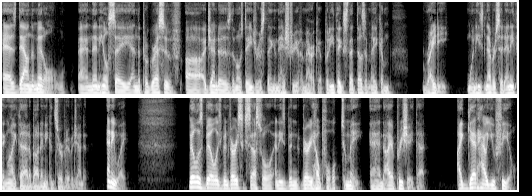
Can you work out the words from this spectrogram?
as down the middle, and then he'll say, "And the progressive uh, agenda is the most dangerous thing in the history of America." But he thinks that doesn't make him righty when he's never said anything like that about any conservative agenda. Anyway, Bill is Bill. He's been very successful, and he's been very helpful to me, and I appreciate that. I get how you feel,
